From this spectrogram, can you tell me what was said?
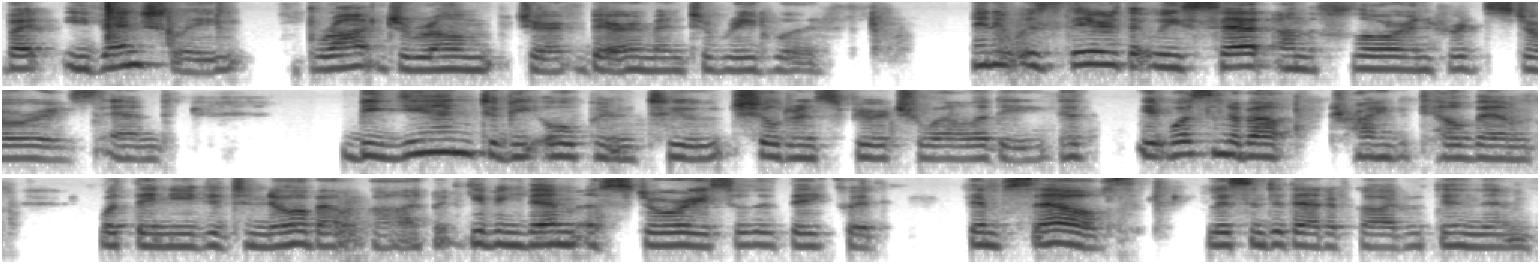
but eventually brought Jerome Berryman to Reedwood. And it was there that we sat on the floor and heard stories and began to be open to children's spirituality. That It wasn't about trying to tell them what they needed to know about God, but giving them a story so that they could themselves listen to that of God within them.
